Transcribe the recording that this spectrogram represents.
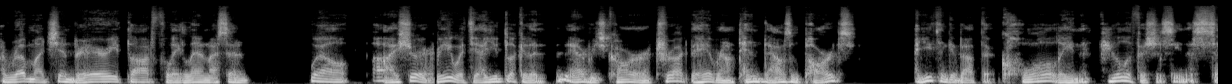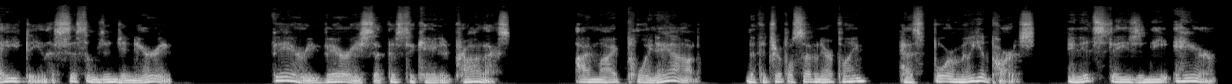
I rubbed my chin very thoughtfully, Lynn. I said, well, I sure agree with you. You'd look at an average car or a truck, they have around 10,000 parts. And you think about the quality and the fuel efficiency and the safety and the systems engineering. Very, very sophisticated products. I might point out that the 777 airplane has 4 million parts and it stays in the air.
